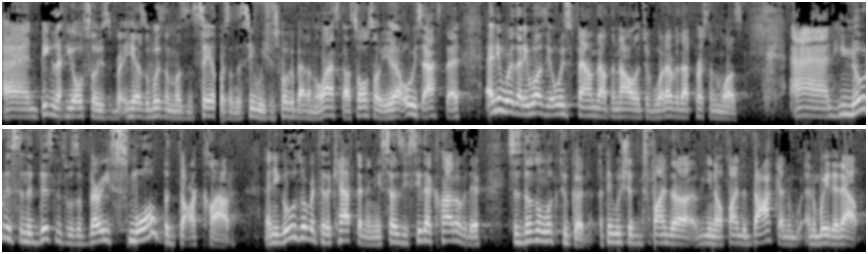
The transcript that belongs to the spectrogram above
And being that he also is, he has the wisdom of the sailors of the sea, which we spoke about in the last class also, he always asked that, anywhere that he was, he always found out the knowledge of whatever that person was. And he noticed in the distance was a very small but dark cloud. And he goes over to the captain and he says, you see that cloud over there? He says, doesn't look too good. I think we should find a, you know, find a dock and, and wait it out.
